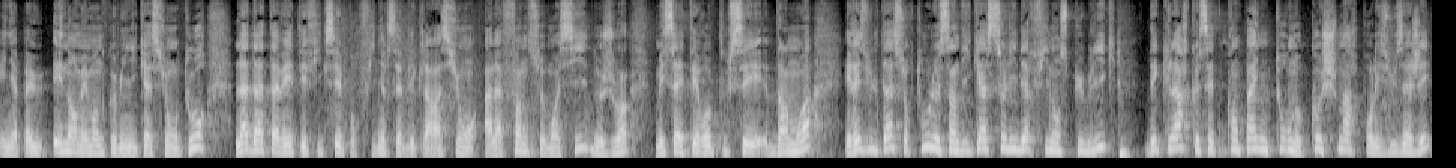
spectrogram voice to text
et il n'y a pas eu énormément de communication autour. La date avait été fixée pour finir cette déclaration à la fin de ce mois-ci, de juin, mais ça a été repoussé d'un mois. Et résultat, surtout, le syndicat Solidaire Finances Publiques déclare que cette campagne tourne au cauchemar pour les usagers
